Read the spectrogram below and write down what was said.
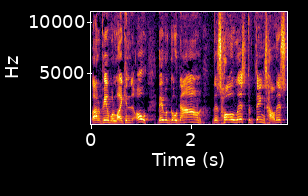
a lot of people liking oh they would go down this whole list of things how this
